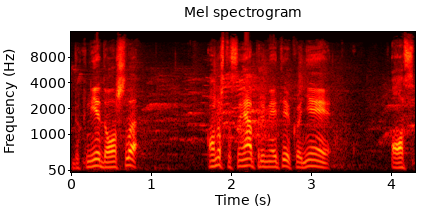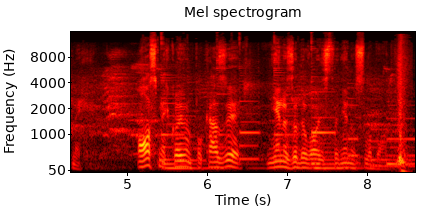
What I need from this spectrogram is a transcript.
dok nije došla. Ono što sam ja primetio kod nje je osmeh. Osmeh koji vam pokazuje njeno zadovoljstvo, njenu slobodu.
